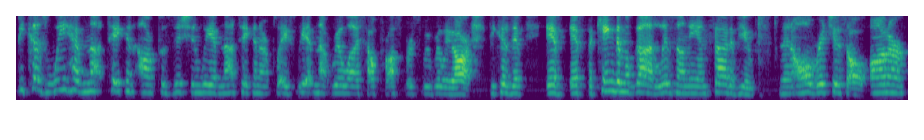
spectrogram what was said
because we have not taken our position, we have not taken our place, we have not realized how prosperous we really are. Because if if if the kingdom of God lives on the inside of you, then all riches, all honor,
